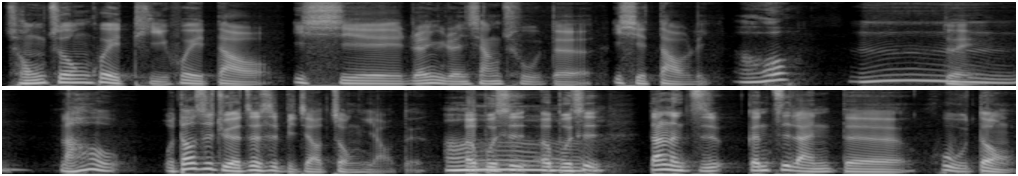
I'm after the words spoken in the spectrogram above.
从中会体会到一些人与人相处的一些道理。哦，嗯，对。然后我倒是觉得这是比较重要的，而不是而不是，当然植跟自然的互动。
